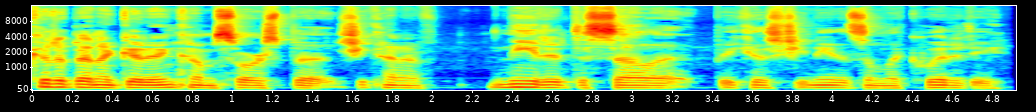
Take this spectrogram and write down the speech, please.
could have been a good income source, but she kind of needed to sell it because she needed some liquidity.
